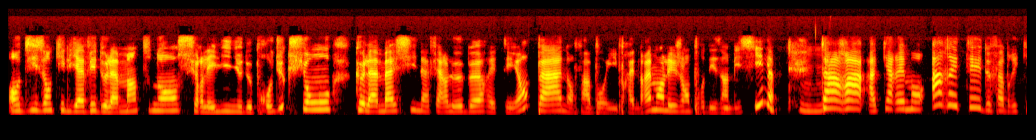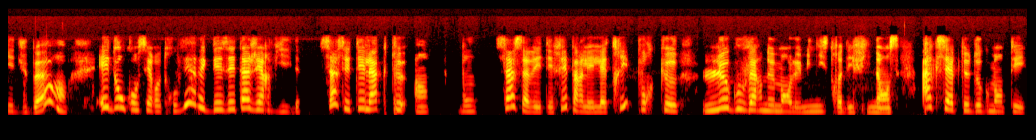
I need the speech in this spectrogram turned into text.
en disant qu'il y avait de la maintenance sur les lignes de production, que la machine à faire le beurre était en panne. Enfin bon, ils prennent vraiment les gens pour des imbéciles. Mmh Tara a carrément arrêté de fabriquer du beurre et donc on s'est retrouvé avec des étagères vides. Ça, c'était l'acte 1. Bon, ça, ça avait été fait par les laiteries pour que le gouvernement, le ministre des Finances, accepte d'augmenter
